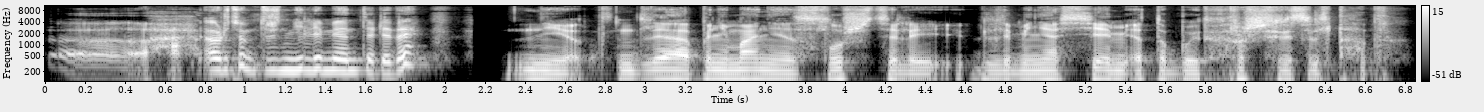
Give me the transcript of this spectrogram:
Артем, ты же не элементари, да? Нет, для понимания слушателей, для меня 7 это будет хороший результат.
